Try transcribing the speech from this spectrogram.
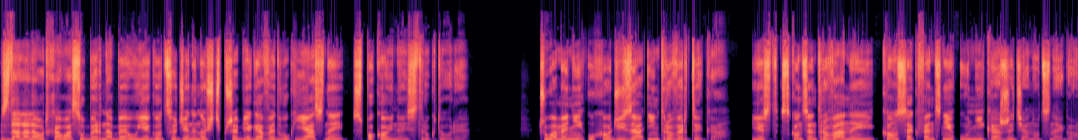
Z dala od hałasu Bernabeu jego codzienność przebiega według jasnej, spokojnej struktury. Chouameni uchodzi za introwertyka. Jest skoncentrowany i konsekwentnie unika życia nocnego.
